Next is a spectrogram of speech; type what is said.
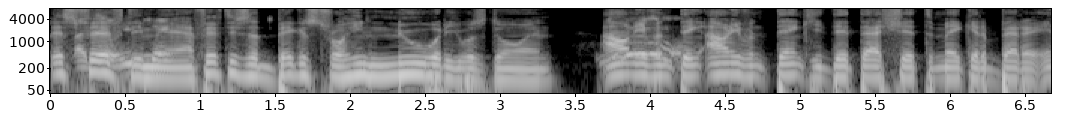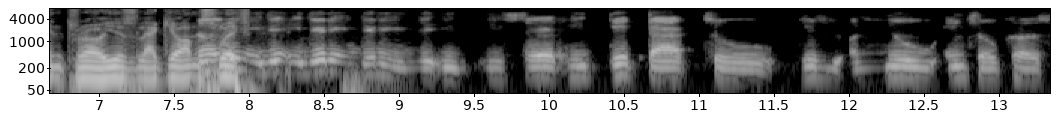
It's Like, so fifty, changed- man. 50's the biggest troll. He knew what he was doing. I don't even think I don't even think he did that shit to make it a better intro. He was like, "Yo, I'm No, he didn't, he did. He did it. He did it. He, he, said he did that to give you a new intro because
